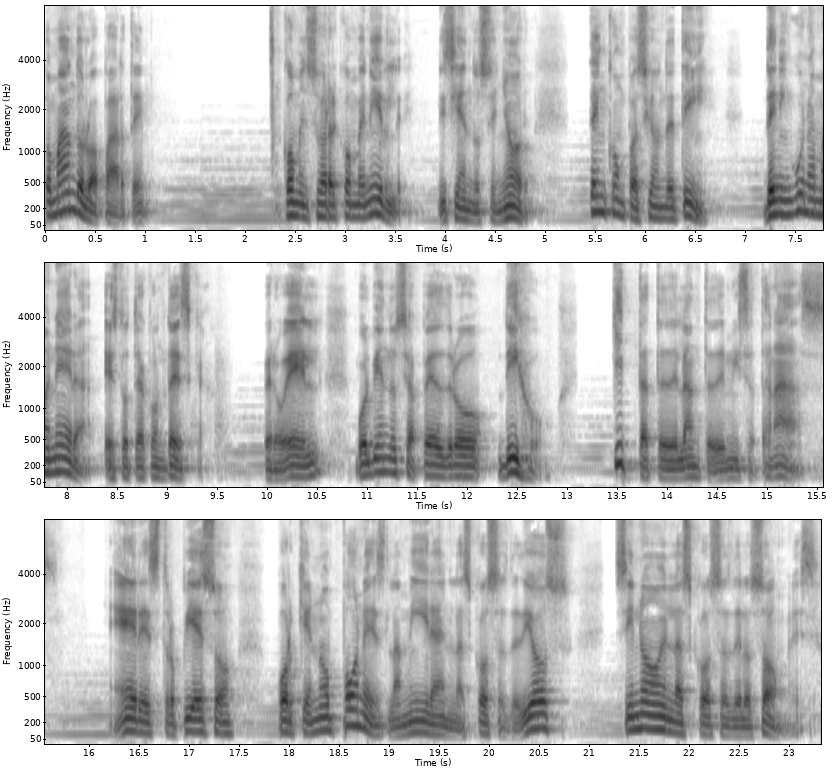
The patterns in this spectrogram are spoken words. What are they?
tomándolo aparte, comenzó a reconvenirle, diciendo, Señor, ten compasión de ti, de ninguna manera esto te acontezca. Pero él, volviéndose a Pedro, dijo, Quítate delante de mí, Satanás. Eres tropiezo porque no pones la mira en las cosas de Dios, sino en las cosas de los hombres.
